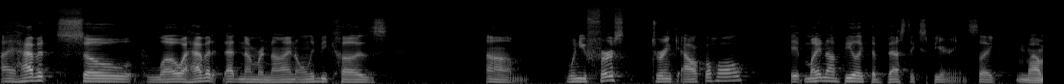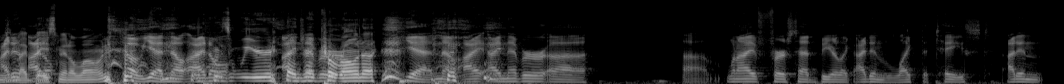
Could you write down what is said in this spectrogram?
I have it so low. I have it at number nine only because, um, when you first drink alcohol, it might not be like the best experience. Like, Mom was in my basement alone. oh yeah, no, I it was don't. weird. I, I drank never- Corona. Yeah, no, I, I never. Uh, um, when I first had beer, like I didn't like the taste. I didn't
